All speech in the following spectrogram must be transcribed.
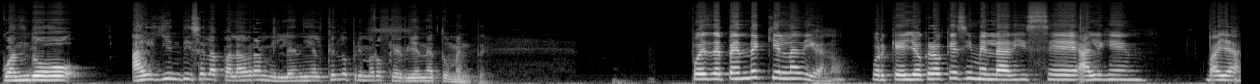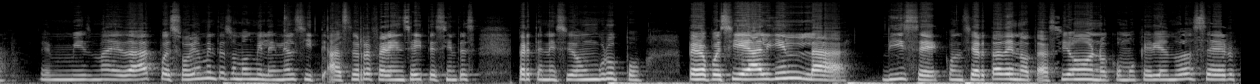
Cuando alguien dice la palabra millennial, ¿qué es lo primero que viene a tu mente? Pues depende quién la diga, ¿no? Porque yo creo que si me la dice alguien, vaya, de misma edad, pues obviamente somos millennials y haces referencia y te sientes pertenecido a un grupo. Pero pues si alguien la dice con cierta denotación o como queriendo hacer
